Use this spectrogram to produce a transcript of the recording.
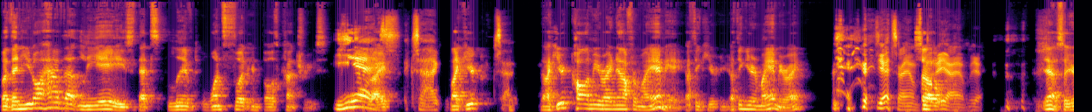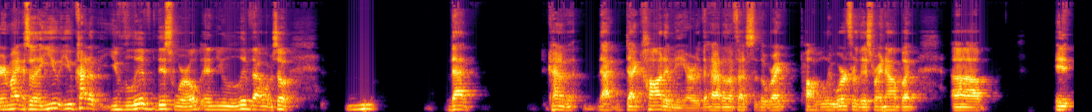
but then you don't have that liaise that's lived one foot in both countries. Yes. Exactly. Like you're Exactly. like you're calling me right now from Miami. I think you're I think you're in Miami, right? yes, I am. So- Today I am. Yeah. Yeah, so you're in my so you you kind of you've lived this world and you live that world. So that kind of that dichotomy, or I don't know if that's the right probably word for this right now, but uh, it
